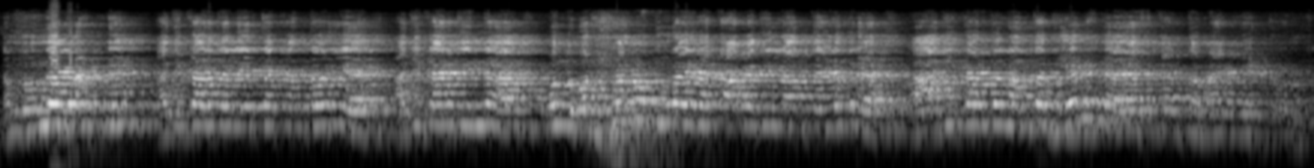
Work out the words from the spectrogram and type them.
ನಮ್ದು ಒಂದೇ ಪ್ರಶ್ನೆ, ಅಧಿಕಾರದಲ್ಲಿ ಇರ್ತಕ್ಕಂಥವ್ರಿಗೆ ಅಧಿಕಾರದಿಂದ ಒಂದು ವರ್ಷನೂ ದೂರ ಇರೋಕ್ಕಾಗೋದಿಲ್ಲ ಅಂತ ಹೇಳಿದ್ರೆ ಆ ಅಧಿಕಾರದಲ್ಲಿ ಅಂತದ್ದು ಏನಿದೆ? ಅಂತ ಮ್ಯಾಗ್ನೆಟ್ ಅಂತ.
